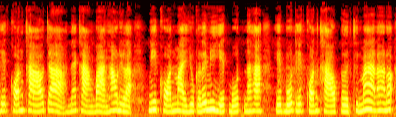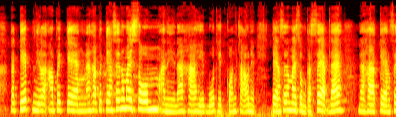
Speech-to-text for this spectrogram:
เห็ดขอนขาวจ้าในขางบานเฮานี่แหละมีขอนใหม่อยู่ก็เลยมีเห็ดบดนะคะ เห็ดบดเห็ดขอนขาวเกิดขึ้นมานะคะเนาะกะเก็บนี่แหละเอาไปแกงนะคะ ไปแกงใส่หน้ำไม้ส้มอันนี้นะคะ เห็ดบดเห็ดขอนขาวเนี่ยแกงใส่หน้ำไม้ส้มกระแซบได้นะคะ แกงใส่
